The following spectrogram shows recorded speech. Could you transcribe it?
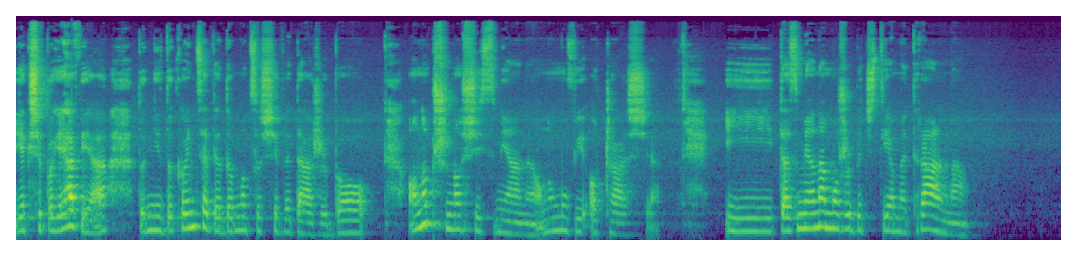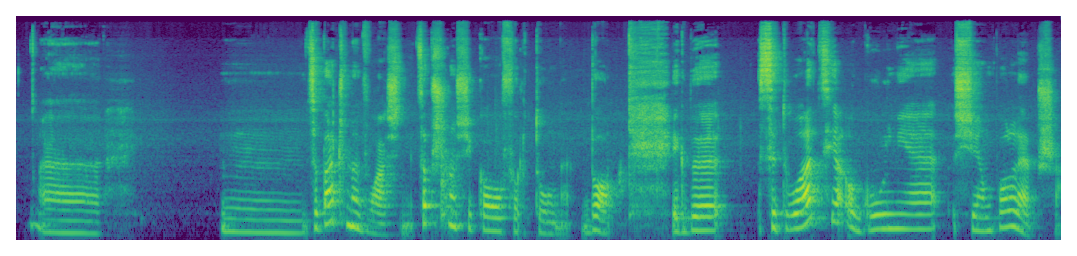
jak się pojawia, to nie do końca wiadomo, co się wydarzy, bo ono przynosi zmianę, ono mówi o czasie. I ta zmiana może być diametralna. E, mm, zobaczmy właśnie, co przynosi koło fortuny, bo jakby sytuacja ogólnie się polepsza.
